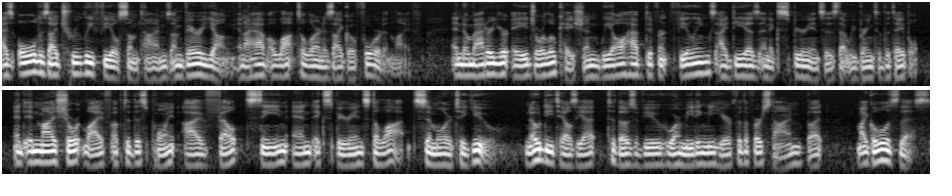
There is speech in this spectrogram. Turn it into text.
As old as I truly feel sometimes, I'm very young and I have a lot to learn as I go forward in life. And no matter your age or location, we all have different feelings, ideas, and experiences that we bring to the table. And in my short life up to this point, I've felt, seen, and experienced a lot, similar to you. No details yet to those of you who are meeting me here for the first time, but my goal is this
